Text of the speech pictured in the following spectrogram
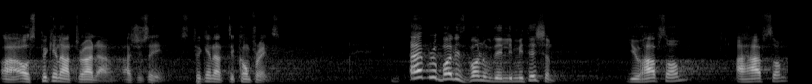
Uh, or speaking at, rather, I should say, speaking at the conference. Everybody is born with a limitation. You have some, I have some.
